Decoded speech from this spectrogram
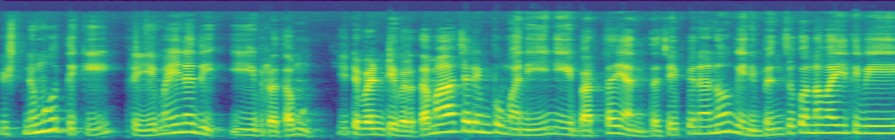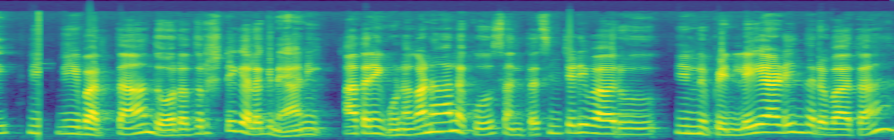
విష్ణుమూర్తికి ప్రియమైనది ఈ వ్రతము. ఇటువంటి వ్రతమాచరింపుమని నీ భర్త ఎంత చెప్పిననో వినిపించుకున్నవైతివి నీ- భర్త దూరదృష్టి గల జ్ఞాని. అతని గుణగణాలకు సంతసించడివారు. నిన్ను పెళ్ళి ఆడిన తరువాత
